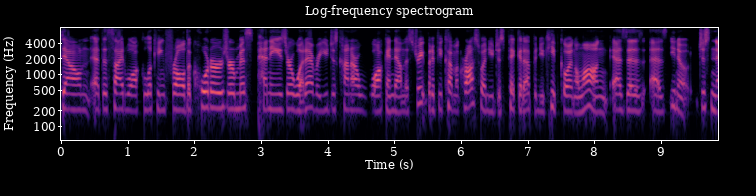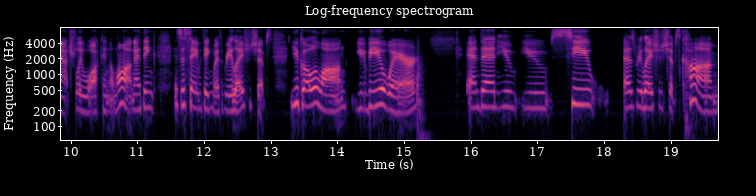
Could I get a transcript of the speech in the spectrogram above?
down at the sidewalk looking for all the quarters or missed pennies or whatever. You just kind of are walking down the street. But if you come across one, you just pick it up and you keep going along as as, as you know, just naturally walking along. I think it's the same thing with relationships. You go along, you be aware, and then you you see as relationships come,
